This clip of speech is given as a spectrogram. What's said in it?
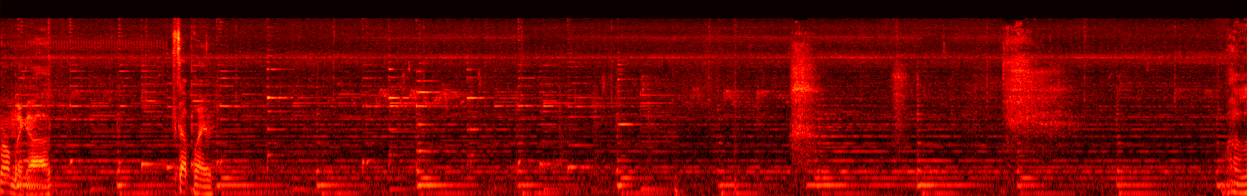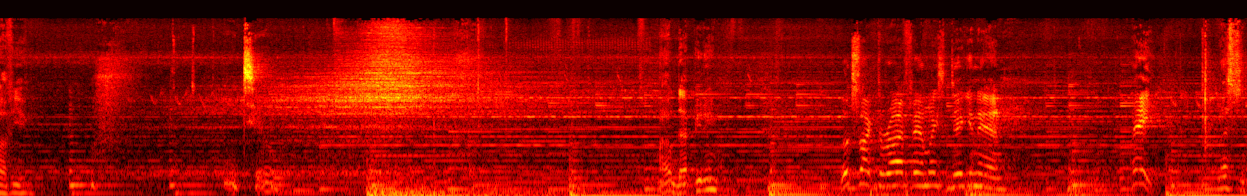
Oh my god. Stop playing. Deputy, looks like the Rye family's digging in. Hey, listen,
